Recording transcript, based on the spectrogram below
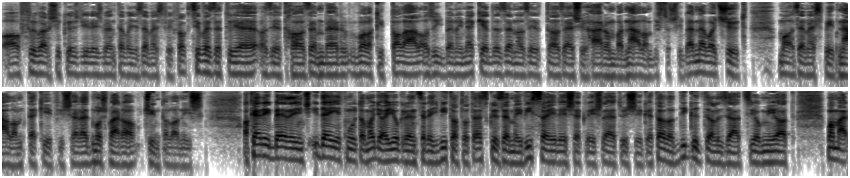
a fővárosi közgyűlésben te vagy az MSZP frakcióvezetője, azért ha az ember valakit talál az ügyben, hogy megkérdezzen, azért az első háromban nálam biztos, hogy benne vagy, sőt, ma az MSZP-t nálam te képviseled, most már a csintalan is. A kerékbejelentés idejét múlt a magyar jogrendszer egy vitatott eszköze, mely visszaélésekre is lehetőséget ad. A digitalizáció miatt ma már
